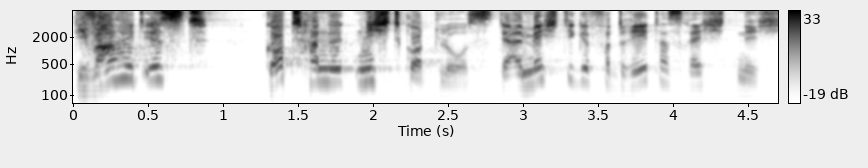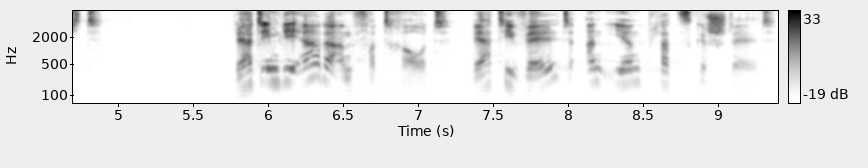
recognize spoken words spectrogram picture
Die Wahrheit ist, Gott handelt nicht gottlos. Der Allmächtige verdreht das Recht nicht. Wer hat ihm die Erde anvertraut? Wer hat die Welt an ihren Platz gestellt?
